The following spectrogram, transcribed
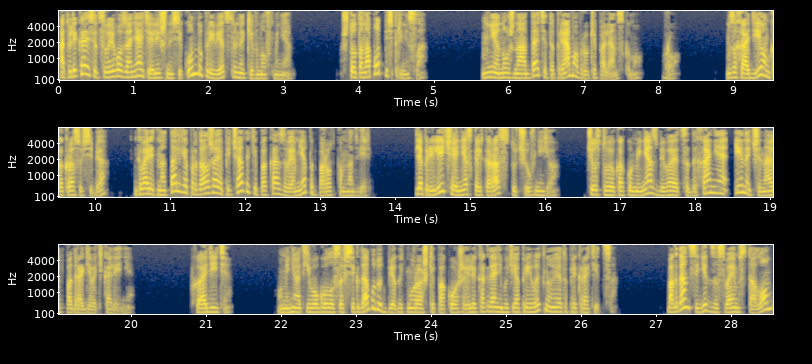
Отвлекаясь от своего занятия лишь на секунду, приветственно кивнув мне. Что-то на подпись принесла? Мне нужно отдать это прямо в руки Полянскому. Вру. Заходи, он как раз у себя, говорит Наталья, продолжая печатать и показывая мне подбородком на дверь. Для приличия несколько раз стучу в нее. Чувствую, как у меня сбивается дыхание и начинают подрагивать колени. Входите. У меня от его голоса всегда будут бегать мурашки по коже, или когда-нибудь я привыкну, и это прекратится. Богдан сидит за своим столом,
